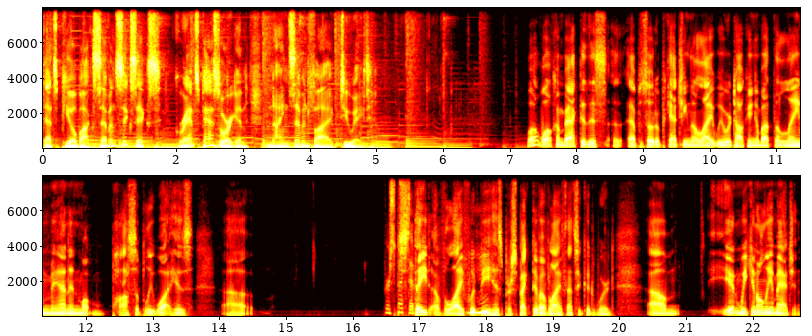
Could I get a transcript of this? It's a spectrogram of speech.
That's P.O. Box 766, Grants Pass, Oregon 97528. Well, welcome back to this uh, episode of Catching the Light. We were talking about the lame man and what, possibly what his uh, Perspective. state of life would be, his perspective of life. That's a good word. Um, and we can only imagine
